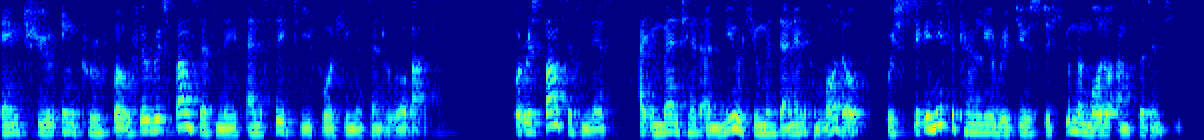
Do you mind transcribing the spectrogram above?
aimed to improve both the responsiveness and safety for human-centered robots. For responsiveness, I invented a new human dynamic model, which significantly reduced the human model uncertainty.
